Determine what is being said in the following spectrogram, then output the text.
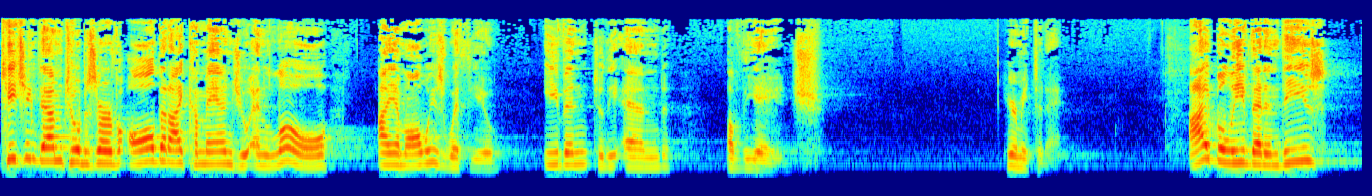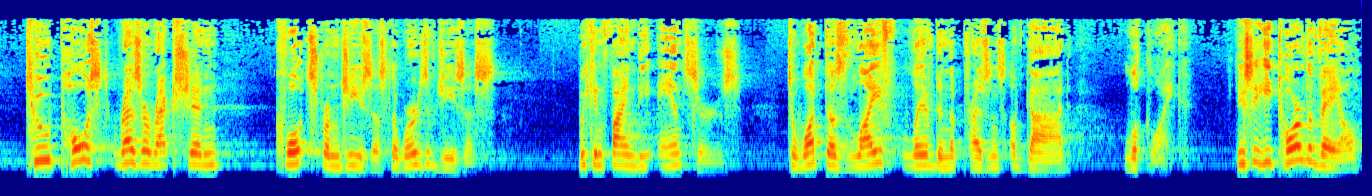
teaching them to observe all that I command you. And lo, I am always with you, even to the end of the age. Hear me today. I believe that in these two post-resurrection quotes from Jesus, the words of Jesus, we can find the answers to what does life lived in the presence of God look like. You see, he tore the veil.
